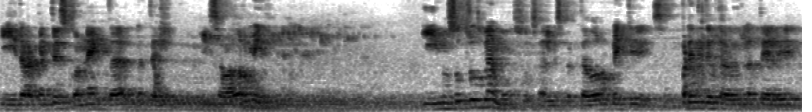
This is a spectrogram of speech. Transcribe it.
y de repente desconecta la tele y se va a dormir. Y nosotros vemos, o sea, el espectador ve que se prende otra vez la tele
